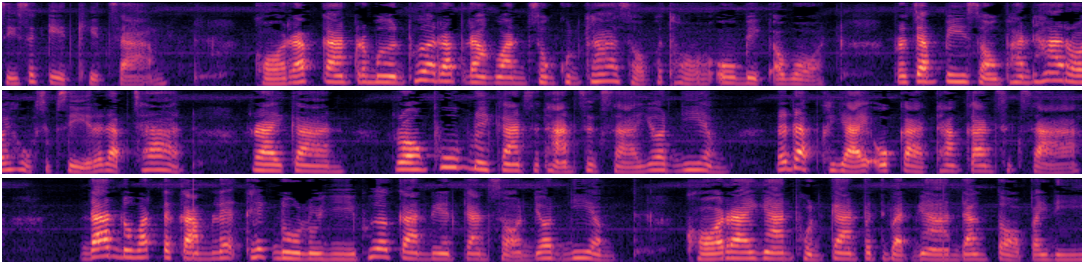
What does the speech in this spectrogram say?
ศรีสะเกษเขต 3 ขอรับการประเมินเพื่อรับรางวัลทรงคุณค่าสพทโอบิกอวอร์ดประจำปี 2564 ระดับชาติ รายการรองผู้อำนวยการสถานศึกษายอดเยี่ยม ระดับขยายโอกาสทางการศึกษา ด้านนวัตกรรมและเทคโนโลยีเพื่อการเรียนการสอนยอดเยี่ยม ขอรายงานผลการปฏิบัติงานดังต่อไปนี้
